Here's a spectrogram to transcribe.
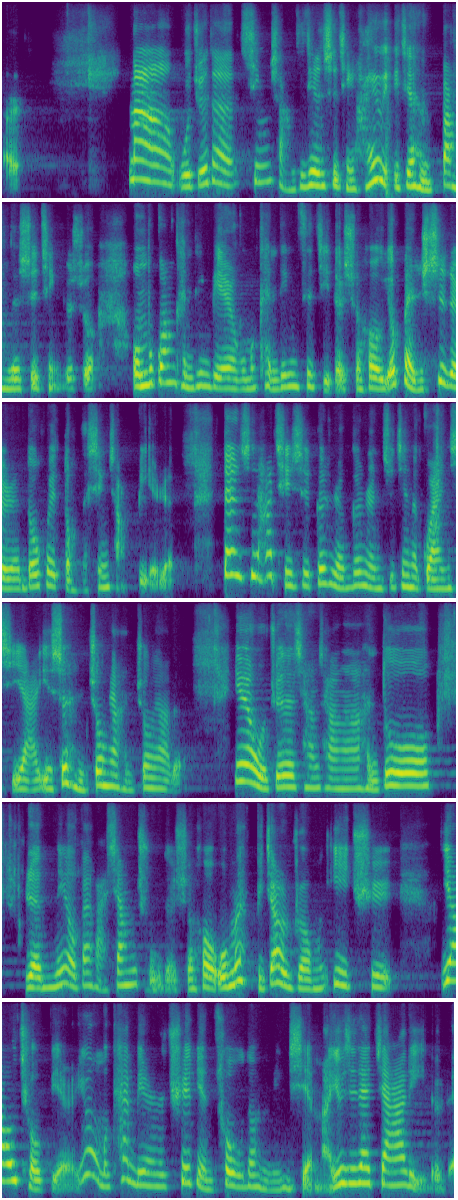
二？那我觉得欣赏这件事情，还有一件很棒的事情，就是说，我们不光肯定别人，我们肯定自己的时候，有本事的人都会懂得欣赏别人。但是，他其实跟人跟人之间的关系啊，也是很重要、很重要的。因为我觉得常常啊，很多人没有办法相处的时候，我们比较容易去。要求别人，因为我们看别人的缺点、错误都很明显嘛，尤其在家里，对不对？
